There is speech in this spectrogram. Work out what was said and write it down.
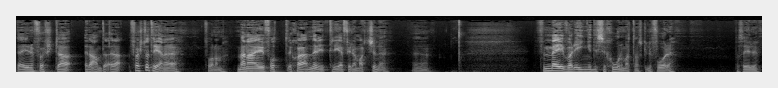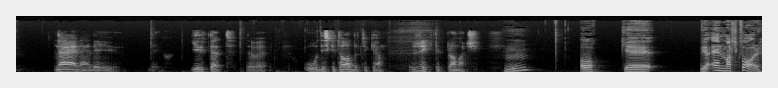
Det är ju den första, eller andra, eller första tränare för honom. Men han har ju fått stjärnor i tre, fyra matcher nu. Eh, för mig var det ingen diskussion om att han skulle få det. Vad säger du? nej, nej, det är ju det är gjutet. Det var odiskutabelt tycker jag. Riktigt bra match. Mm. Och eh, vi har en match kvar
